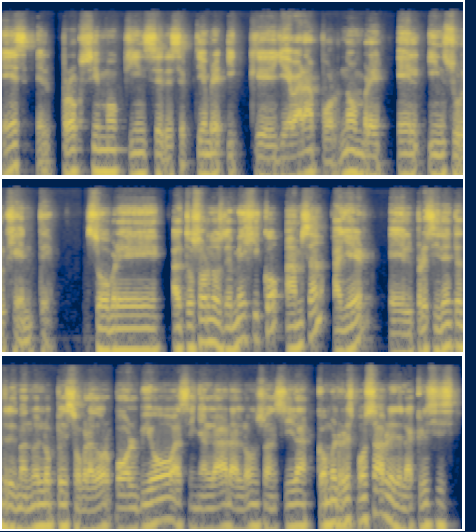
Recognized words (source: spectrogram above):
es el próximo 15 de septiembre y que llevará por nombre el insurgente. Sobre Altos Hornos de México, AMSA, ayer el presidente Andrés Manuel López Obrador volvió a señalar a Alonso Ancira como el responsable de la crisis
